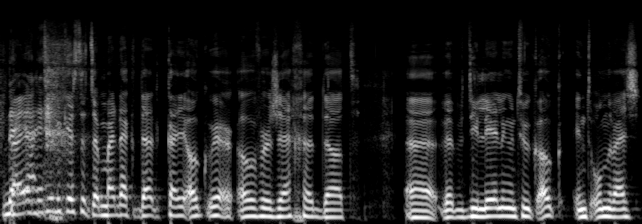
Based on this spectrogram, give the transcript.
nou ja, natuurlijk is het zo. Maar daar, daar kan je ook weer over zeggen dat... eh, we hebben die leerlingen natuurlijk ook in het onderwijs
